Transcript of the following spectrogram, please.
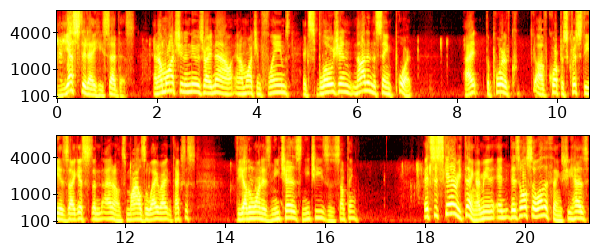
Yesterday he said this. And I'm watching the news right now and I'm watching flames, explosion, not in the same port, right? The port of of Corpus Christi is, I guess, I don't know, it's miles away, right, in Texas. The other one is Neches, Neches, or something. It's a scary thing. I mean, and there's also other things. She has,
